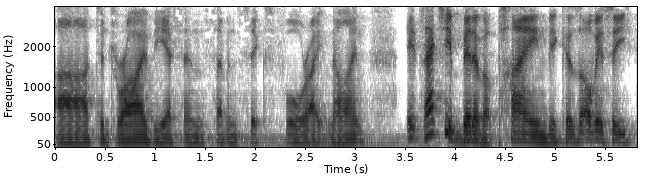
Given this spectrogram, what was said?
uh, to drive the SN76489. It's actually a bit of a pain because obviously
